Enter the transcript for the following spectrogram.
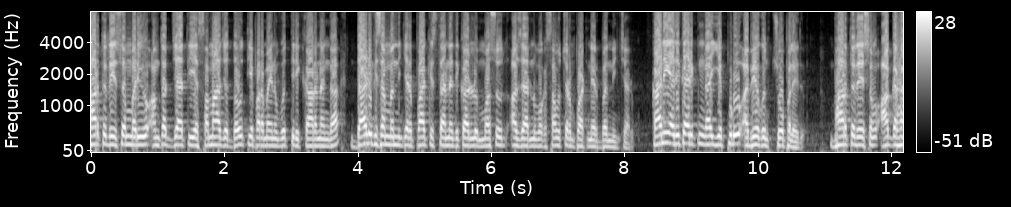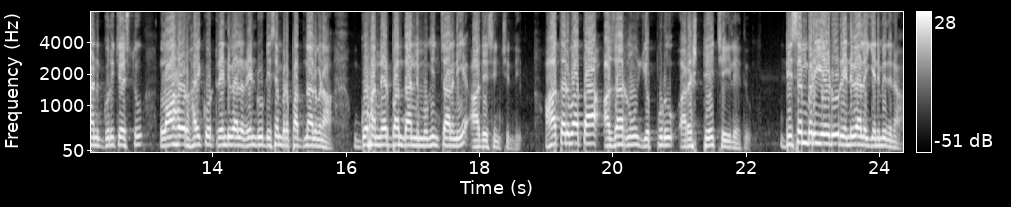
భారతదేశం మరియు అంతర్జాతీయ సమాజ దౌత్యపరమైన ఒత్తిడి కారణంగా దాడికి సంబంధించిన పాకిస్తాన్ అధికారులు మసూద్ అజార్ను ఒక సంవత్సరం పాటు నిర్బంధించారు. కానీ అధికారికంగా ఎప్పుడూ అభియోగం చూపలేదు. భారతదేశం ఆగ్రహానికి గురి చేస్తూ లాహోర్ హైకోర్టు రెండు వేల రెండు డిసెంబర్ పద్నాలుగున గుహ నిర్బంధాన్ని ముగించాలని ఆదేశించింది. ఆ తర్వాత అజార్ను ఎప్పుడూ అరెస్టే చేయలేదు. డిసెంబర్ ఏడు రెండు వేల ఎనిమిదిన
